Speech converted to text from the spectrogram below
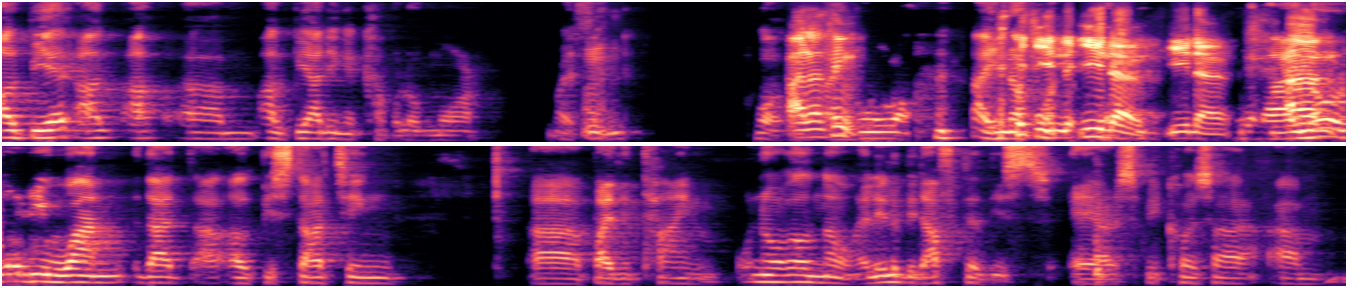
I'll be I'll, I'll, um, I'll, be adding a couple of more. I think. Well, and I think I know, I know you, know, you know, you know. I know um, already one that I'll be starting uh, by the time. No, well, no, a little bit after this airs because I, um,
